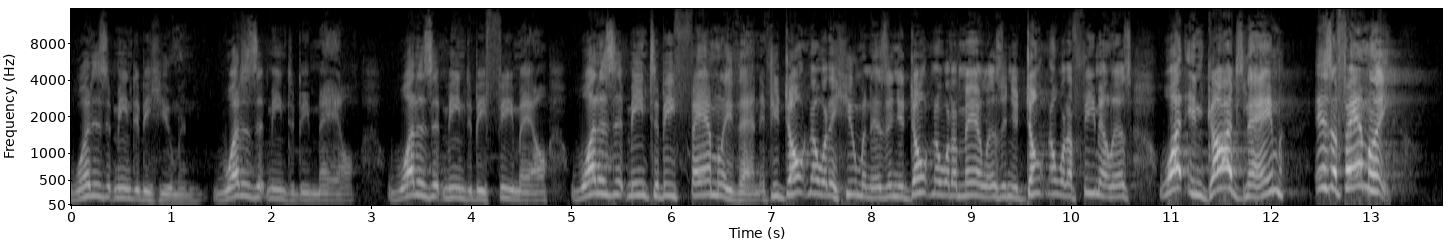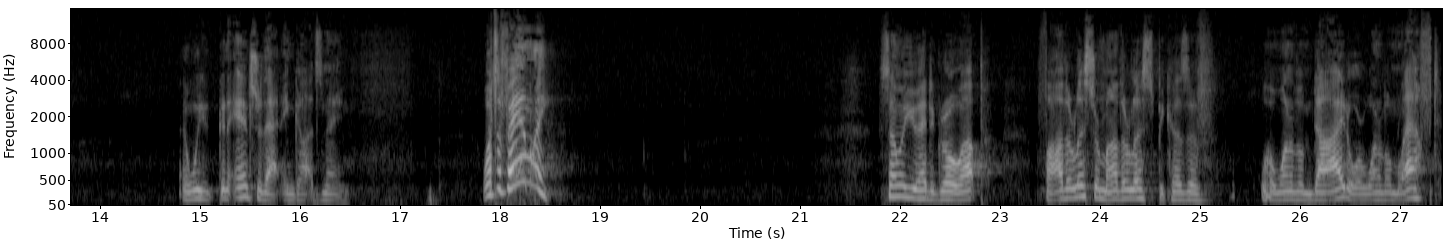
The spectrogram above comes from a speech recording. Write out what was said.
What does it mean to be human? What does it mean to be male? What does it mean to be female? What does it mean to be family then? If you don't know what a human is, and you don't know what a male is, and you don't know what a female is, what in God's name is a family? And we're going to answer that in God's name. What's a family? Some of you had to grow up fatherless or motherless because of, well, one of them died or one of them left.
